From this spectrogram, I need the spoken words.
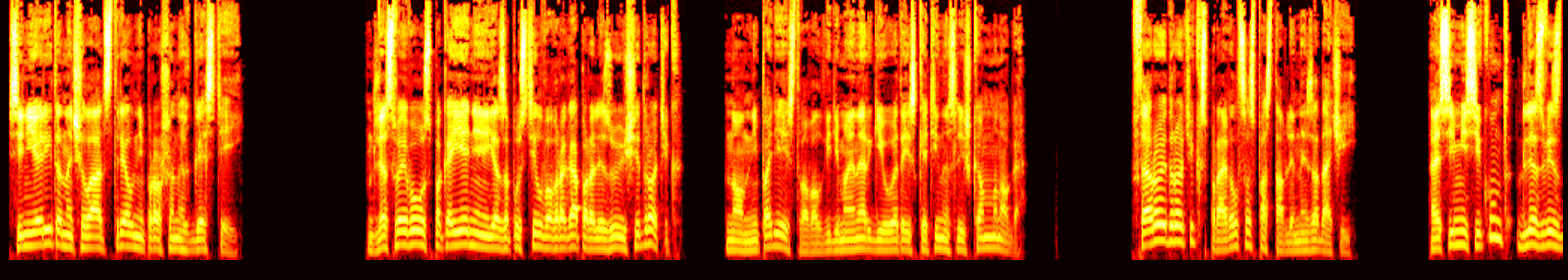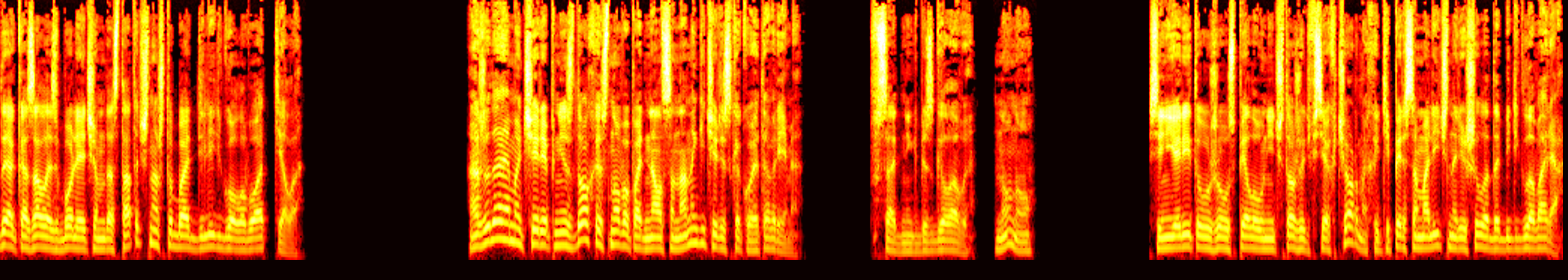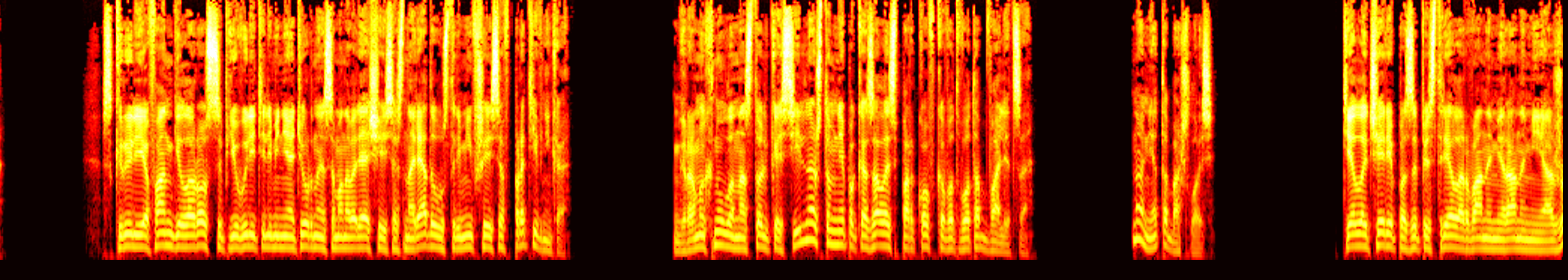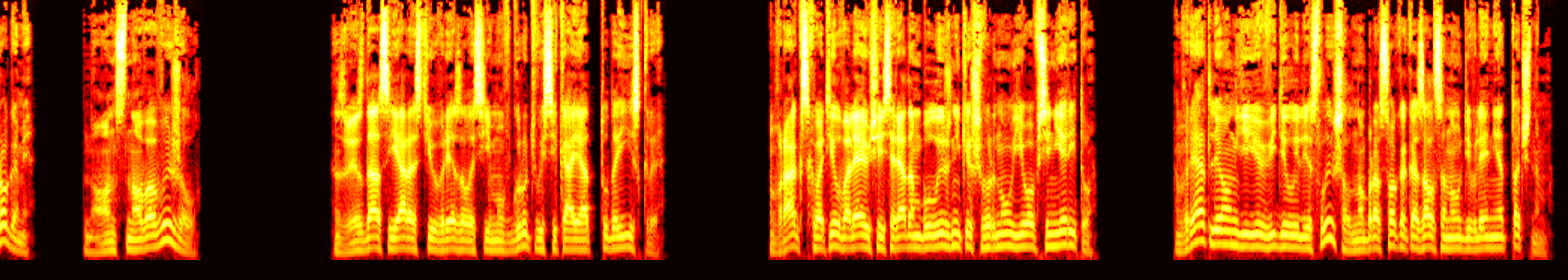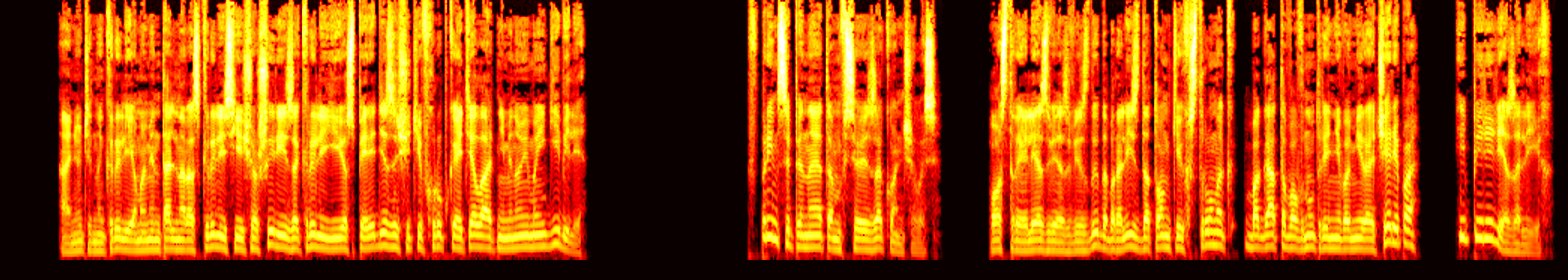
Синьорита начала отстрел непрошенных гостей. Для своего успокоения я запустил во врага парализующий дротик, но он не подействовал, видимо, энергии у этой скотины слишком много. Второй дротик справился с поставленной задачей. А семи секунд для звезды оказалось более чем достаточно, чтобы отделить голову от тела. Ожидаемо череп не сдох и снова поднялся на ноги через какое-то время. Всадник без головы. Ну-ну. Синьорита уже успела уничтожить всех черных и теперь самолично решила добить главаря. С крыльев ангела россыпью вылетели миниатюрные самонаводящиеся снаряды, устремившиеся в противника. Громыхнуло настолько сильно, что мне показалось, парковка вот-вот обвалится. Но нет, обошлось. Тело черепа запестрело рваными ранами и ожогами, но он снова выжил. Звезда с яростью врезалась ему в грудь, высекая оттуда искры. Враг схватил валяющийся рядом булыжник и швырнул его в синьориту. Вряд ли он ее видел или слышал, но бросок оказался на удивление точным. Анютины крылья моментально раскрылись еще шире и закрыли ее спереди, защитив хрупкое тело от неминуемой гибели. В принципе, на этом все и закончилось. Острые лезвия звезды добрались до тонких струнок богатого внутреннего мира черепа и перерезали их.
